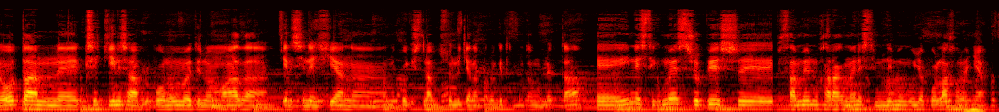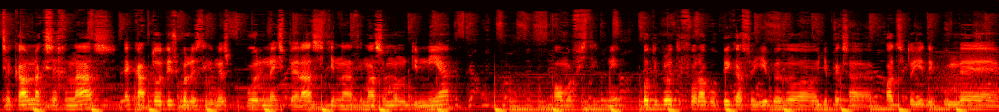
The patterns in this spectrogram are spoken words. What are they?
όταν ε, ξεκίνησα να προπονούμε με την ομάδα και εν συνεχεία να, να πω και στην αποστολή και να πάρω και τα πρώτα μου λεπτά, ε, είναι στιγμές τι οποίες ε, θα μείνουν χαραγμένες στη μνήμη μου για πολλά χρόνια. Σε κάνουν να ξεχνάς 100 δύσκολες στιγμές που μπορεί να έχεις περάσει και να θυμάσαι μόνο τη μία όμορφη στιγμή. Από την πρώτη φορά που μπήκα στο γήπεδο και παίξα, πάτησε το γιατί που λέει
